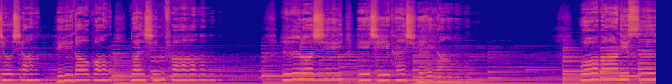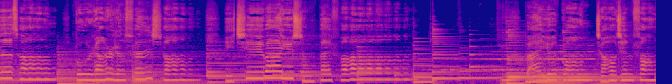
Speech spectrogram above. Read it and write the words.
就像一道光暖心房，日落西一起看斜阳。我把你私藏，不让人分享，一起把余生摆放。白月光照前方，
